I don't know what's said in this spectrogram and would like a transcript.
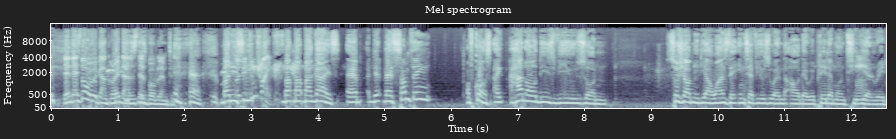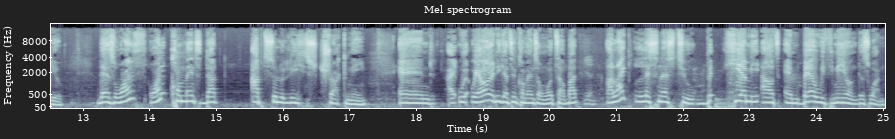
then there's no way we can correct the ancestors problem too. but you So see, two fights. but, but but guys, um, th- there's something. Of course, I I had all these views on social media once the interviews went out there. We played them on TV Mm. and radio. There's one th- one comment that absolutely struck me, and I, we, we are already getting comments on WhatsApp. But Yeah. I like listeners to b- hear me out and bear with me on this one.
